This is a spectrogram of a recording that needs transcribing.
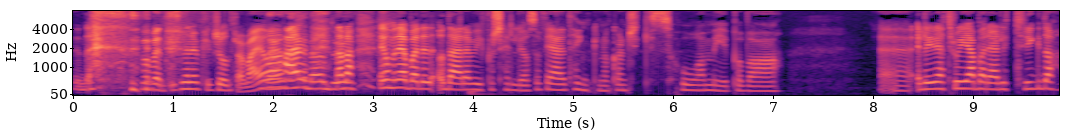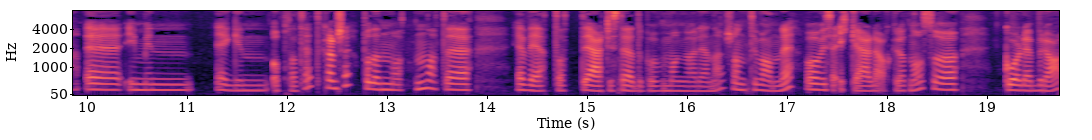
Det forventes en refleksjon fra meg. Og, Nei, her, nei, nei. Jo, bare, og der er vi forskjellige også, for jeg tenker nok kanskje ikke så mye på hva eh, Eller jeg tror jeg bare er litt trygg, da, eh, i min egen opptatthet, kanskje. På den måten at eh, jeg vet at jeg er til stede på mange arenaer, sånn til vanlig. Og hvis jeg ikke er det akkurat nå, så går det bra.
